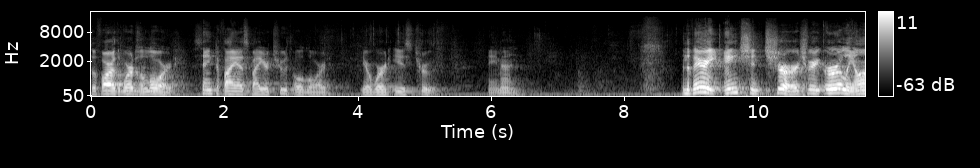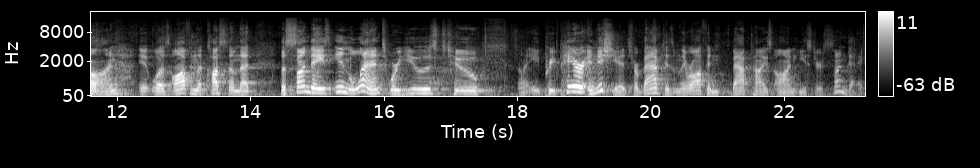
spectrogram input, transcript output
So far, the word of the Lord. Sanctify us by your truth, O Lord. Your word is truth. Amen. In the very ancient church, very early on, it was often the custom that the Sundays in Lent were used to uh, prepare initiates for baptism. They were often baptized on Easter Sunday.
